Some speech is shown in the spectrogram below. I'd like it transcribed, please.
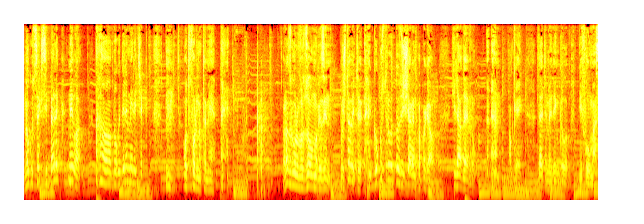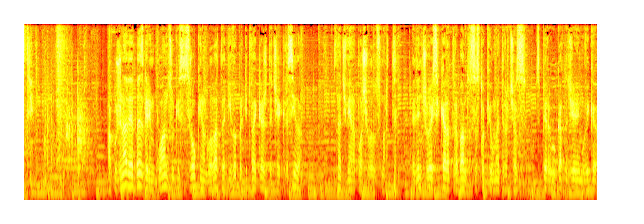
Много секси белек, мила. О, благодаря, миличък. От ми е. Разговор в зоомагазин. Прощавайте, колко струва този шарен папагал? Хиляда евро. Окей, okay, дайте ми един гълъб и фулмастри. Ако жена ви е без грим, планцук и с ролки на главата и въпреки това и кажете, че е красива, значи ви е наплашила до смърт. Един човек си кара трабанта с 100 км в час. Спира го катаджия и му вика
